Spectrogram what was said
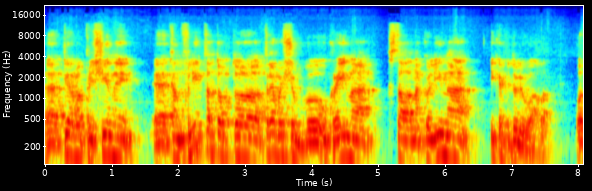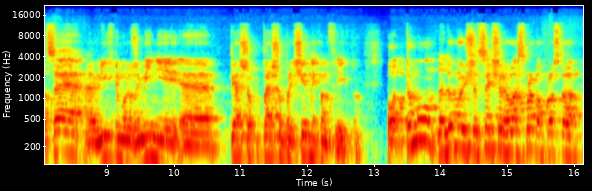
е, первопричини е, конфлікту, тобто треба, щоб Україна стала на коліна і капітулювала. Оце е, в їхньому розумінні е, першо, першопричини конфлікту. От тому думаю, що це чергова спроба просто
